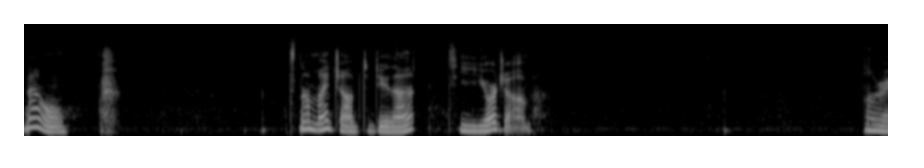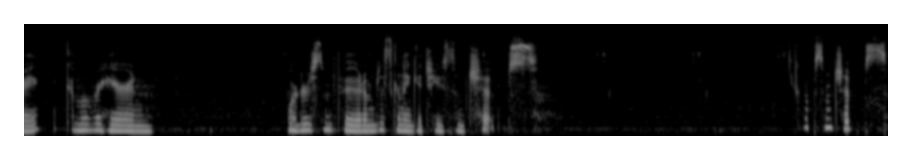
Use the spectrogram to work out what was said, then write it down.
No. It's not my job to do that. It's your job. Alright, come over here and order some food. I'm just going to get you some chips. Grab some chips.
